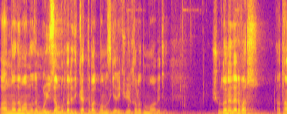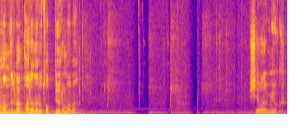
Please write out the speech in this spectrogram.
Anladım anladım. O yüzden buralara dikkatli bakmamız gerekiyor. Yakaladım muhabbeti. Şurada neler var? Ha tamamdır ben paraları topluyorum baba. Bir şey var mı yok.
